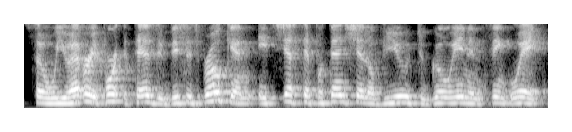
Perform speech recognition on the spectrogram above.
So you have a report that tells you this is broken it's just the potential of you to go in and think wait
